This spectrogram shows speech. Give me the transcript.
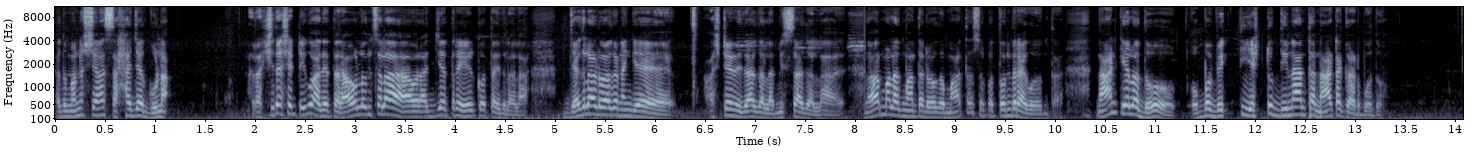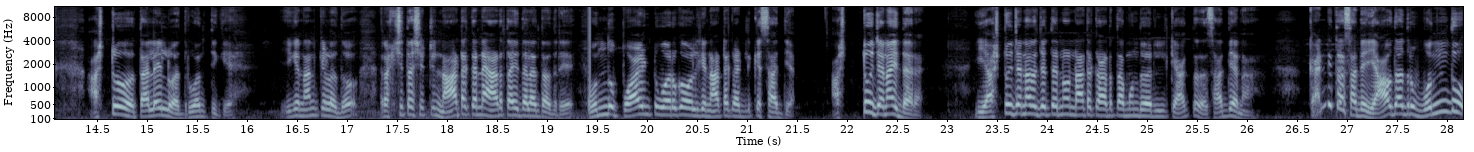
ಅದು ಮನುಷ್ಯನ ಸಹಜ ಗುಣ. ರಕ್ಷಿತಾ ಶೆಟ್ಟಿಗೂ ಅದೇ ಥರ. ಅವಳೊಂದು ಸಲ ಅವ್ರ ಅಜ್ಜಿ ಹತ್ರ ಹೇಳ್ಕೊತಾ ಇದ್ಲಲ್ಲ ಜಗಳಾಡುವಾಗ ನನಗೆ ಅಷ್ಟೇನು ಇದಾಗಲ್ಲ ಮಿಸ್ ಆಗಲ್ಲ. ನಾರ್ಮಲಾಗಿ ಮಾತಾಡುವಾಗ ಮಾತ್ರ ಸ್ವಲ್ಪ ತೊಂದರೆ ಆಗೋದು ಅಂತ. ನಾನು ಕೇಳೋದು, ಒಬ್ಬ ವ್ಯಕ್ತಿ ಎಷ್ಟು ದಿನ ಅಂತ ನಾಟಕ ಆಡ್ಬೋದು? ಅಷ್ಟು ತಲೆ ಇಲ್ವಾ ಧ್ರುವಂತಿಗೆ? ಈಗ ನಾನು ಕೇಳೋದು, ರಕ್ಷಿತಾ ಶೆಟ್ಟಿ ನಾಟಕನೇ ಆಡ್ತಾ ಇದ್ದಾಳೆ ಅಂತಂದರೆ, ಒಂದು ಪಾಯಿಂಟ್ವರೆಗೂ ಅವಳಿಗೆ ನಾಟಕ ಆಡಲಿಕ್ಕೆ ಸಾಧ್ಯ. ಅಷ್ಟು ಜನ ಇದ್ದಾರೆ. ಈ ಅಷ್ಟು ಜನರ ಜೊತೆನೂ ನಾಟಕ ಆಡ್ತಾ ಮುಂದುವರಿಲಿಕ್ಕೆ ಆಗ್ತದೆ? ಸಾಧ್ಯನಾ? ಖಂಡಿತ ಸಾಧ್ಯ. ಯಾವುದಾದ್ರೂ ಒಂದು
